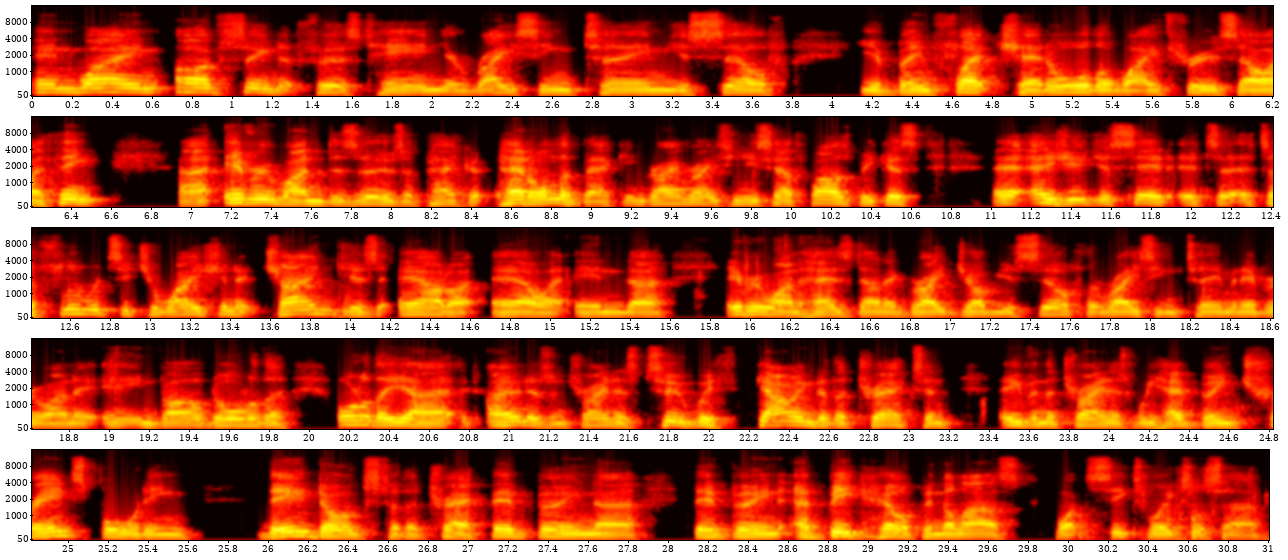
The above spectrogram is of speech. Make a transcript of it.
And Wayne, I've seen it firsthand. Your racing team, yourself, you've been flat chat all the way through. So I think uh, everyone deserves a pat, on the back in Greyhound Racing New South Wales because, as you just said, it's a it's a fluid situation. It changes hour to hour, and uh, everyone has done a great job. Yourself, the racing team, and everyone involved, all of the all of the uh, owners and trainers too, with going to the tracks, and even the trainers. We have been transporting their dogs to the track. They've been uh, they've been a big help in the last what six weeks or so.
